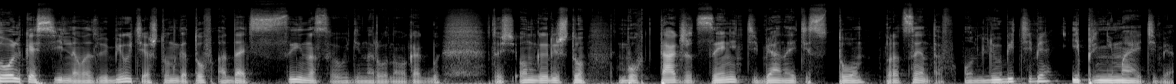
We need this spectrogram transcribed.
настолько сильно возлюбил тебя, что он готов отдать сына своего единородного, как бы. То есть он говорит, что Бог также ценит тебя на эти сто процентов. Он любит тебя и принимает тебя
